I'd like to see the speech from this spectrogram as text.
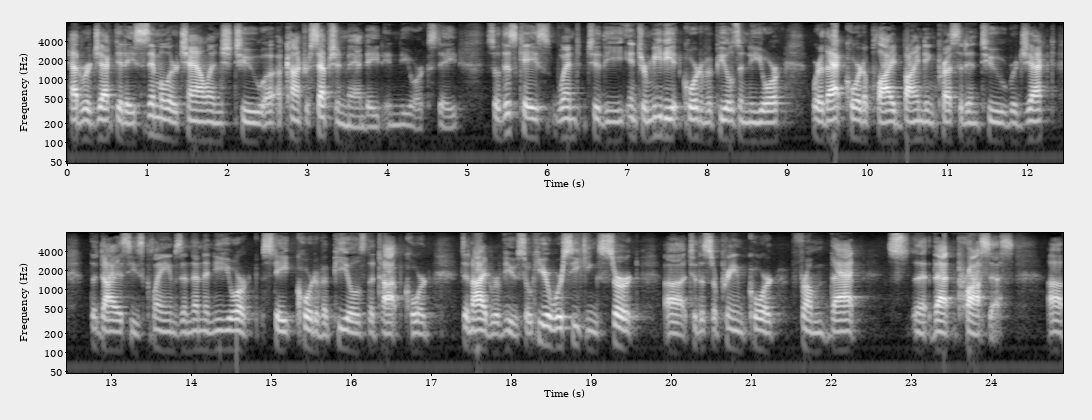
had rejected a similar challenge to a, a contraception mandate in New York State. So this case went to the Intermediate Court of Appeals in New York, where that court applied binding precedent to reject the diocese claims, and then the New York State Court of Appeals, the top court, denied review. So here we're seeking cert uh, to the Supreme Court from that that process. Uh,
